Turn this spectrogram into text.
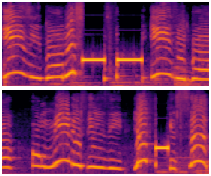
easy, bro. This is easy, bro. On me, this easy. Y'all fucking suck.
